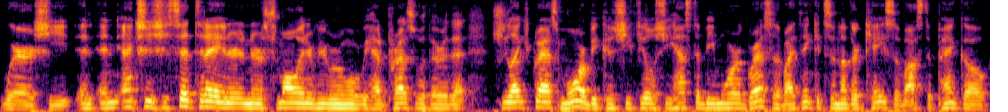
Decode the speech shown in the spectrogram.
where she and, and actually she said today in her, in her small interview room where we had press with her that she likes grass more because she feels she has to be more aggressive. I think it's another case of Ostapenko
